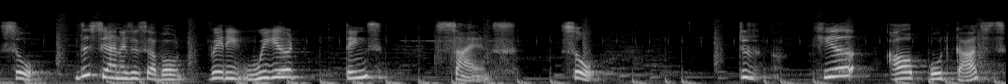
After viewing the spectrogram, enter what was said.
So, this channel is about very weird things, science. So, to hear our podcasts,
